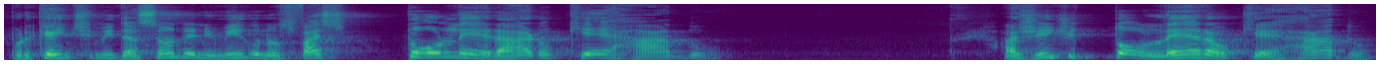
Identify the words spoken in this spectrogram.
porque a intimidação do inimigo nos faz tolerar o que é errado. A gente tolera o que é errado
